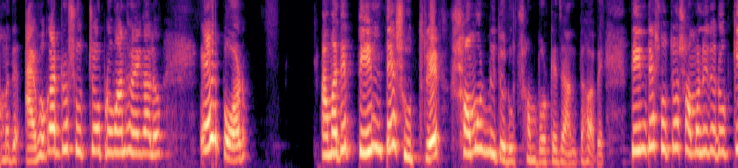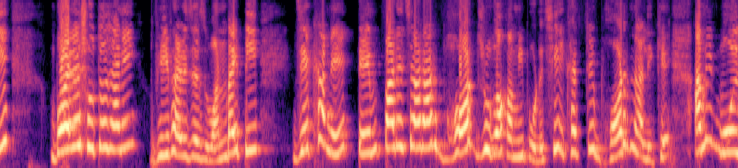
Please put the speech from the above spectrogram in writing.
আমাদের অ্যাভোগাড্রো সূত্র প্রমাণ হয়ে গেল। এরপর আমাদের তিনটে সূত্রের সমন্বিত রূপ সম্পর্কে জানতে হবে। তিনটে সূত্র সমন্বিত রূপ কি? বয়লের সূত্র জানি V varies one by T যেখানে টেম্পারেচার আর ভর ধ্রুবক আমি পড়েছি, এক্ষেত্রে ভর না লিখে আমি মোল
